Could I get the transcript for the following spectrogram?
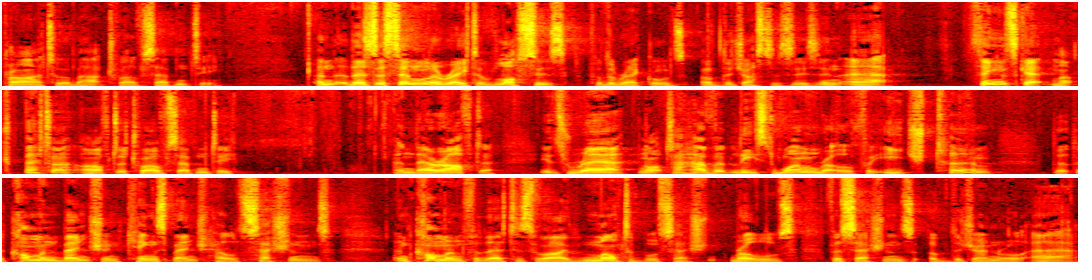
prior to about 1270. And there's a similar rate of losses for the records of the justices in Eyre. Things get much better after 1270, and thereafter it's rare not to have at least one roll for each term that the Common Bench and King's Bench held sessions, and common for there to survive multiple session, rolls for sessions of the general Eyre.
